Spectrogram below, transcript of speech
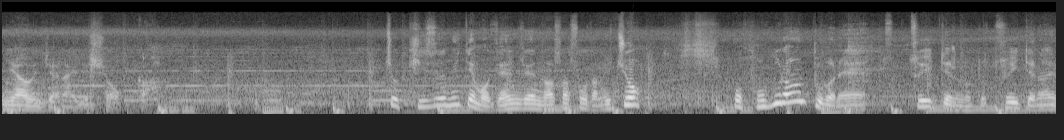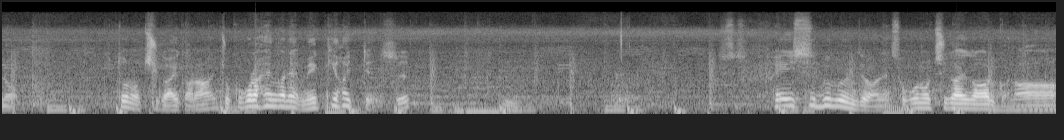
似合うんじゃないでしょうか。一応傷見ても全然なさそうだね一応もうフォグランプがねついてるのとついてないの。との違いかな。一応ここら辺がねメッキ入ってるんです、うん、フェイス部分ではねそこの違いがあるかな、う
